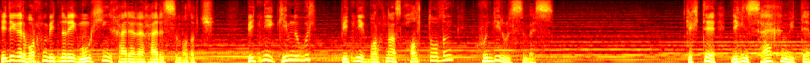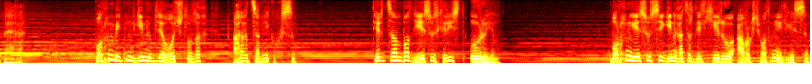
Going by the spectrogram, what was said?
Хэдийгээр Бурхан бид нарыг мөнхийн хайраараа хайрлсан боловч бидний гим нүгэл биднийг бурхнаас холдуулан хөндөрүүлсэн байсан. Гэхдээ нэгэн сайхан мэдээ байгаа. Бурхан бидэнд гим нүглээ уучлуулах арга замыг өгсөн. Тэр зам бол Есүс Христ өөрөө юм. Бурхан Есүсийг энэ газар дэлхий рүү аврагч болгон илгээсэн.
